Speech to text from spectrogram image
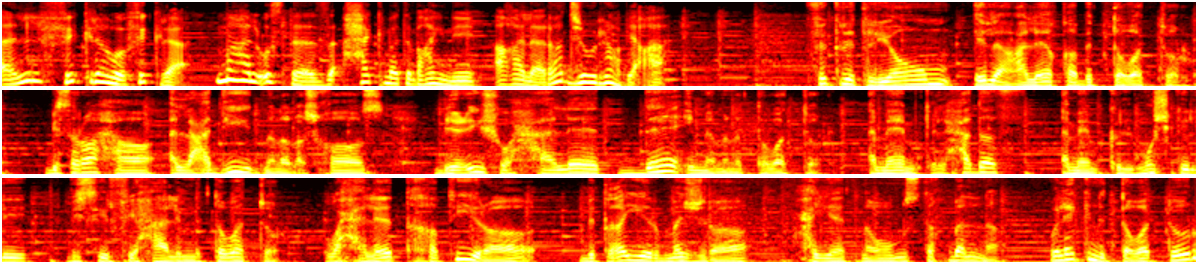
الفكرة وفكرة مع الأستاذ حكمة بعيني على راديو الرابعة. فكرة اليوم إلها علاقة بالتوتر. بصراحة العديد من الأشخاص بيعيشوا حالات دائمة من التوتر. أمام كل حدث أمام كل مشكلة بيصير في حالة من التوتر. وحالات خطيرة بتغير مجرى حياتنا ومستقبلنا. ولكن التوتر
